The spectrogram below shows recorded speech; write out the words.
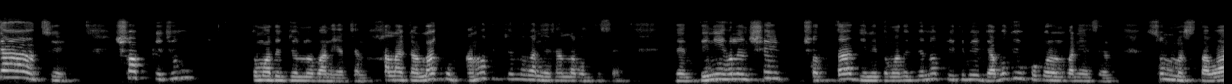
যা আছে সবকিছু তোমাদের জন্য বানিয়েছেন। খালাকা লাকুম আমাদের জন্য বানিয়েছেন, আল্লাহ বলতেছে। তিনি হলেন সেই সত্তা যিনি তোমাদের জন্য পৃথিবীর যাবতীয় উপকরণ বানিয়েছেন। সুম্মাস্তাওয়া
